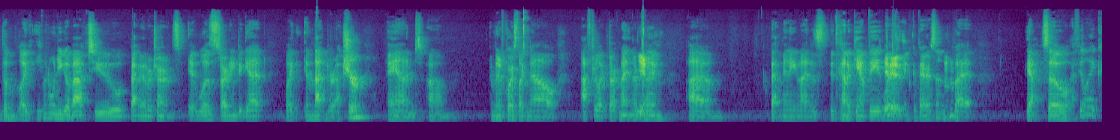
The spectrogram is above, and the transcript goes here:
the like even when you go back to Batman Returns, it was starting to get like in that direction. Sure. And um, I mean, of course, like now after like Dark Knight and everything, um, Batman eighty nine is it's kind of campy like, is. in comparison, Mhm. but yeah. So I feel like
